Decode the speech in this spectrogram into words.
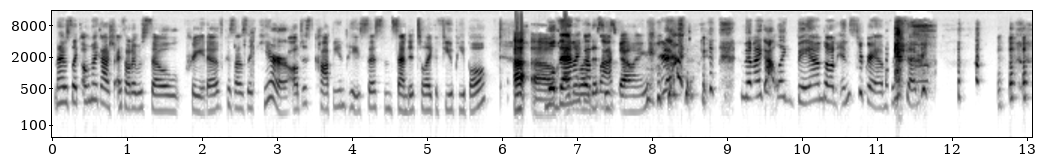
And I was like, oh my gosh, I thought I was so creative because I was like, here, I'll just copy and paste this and send it to like a few people. Uh oh. Well, then I, I got this black- is going. then I got like banned on Instagram for sending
